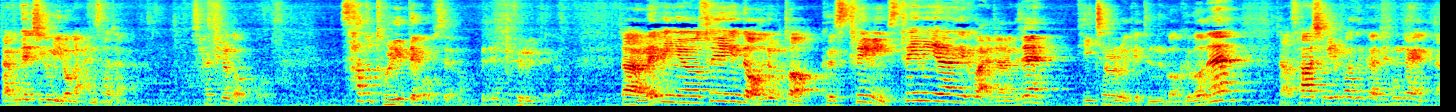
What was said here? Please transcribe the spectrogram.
자 근데 지금 이런 거 안 사잖아. 살 필요도 없고. 사도 돌릴 데가 없어요. 그지? 들을 데가. 자 레비뉴 수익인데 어디로부터? 그 스트리밍. 스트리밍이라는 게 그거 알잖아. 그지? 디지털로 이렇게 듣는 거. 그거는 자 41%까지 성장했다.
